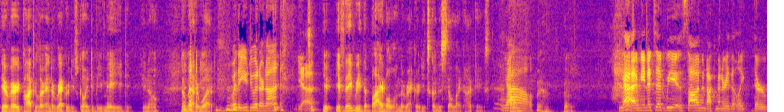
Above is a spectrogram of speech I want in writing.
"They're very popular, and a record is going to be made. You know, no matter what. Whether you do it or not. Yeah. if, if they read the Bible on the record, it's going to sell like hotcakes." Wow. Um, yeah, I mean, it did. We saw in a documentary that like their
